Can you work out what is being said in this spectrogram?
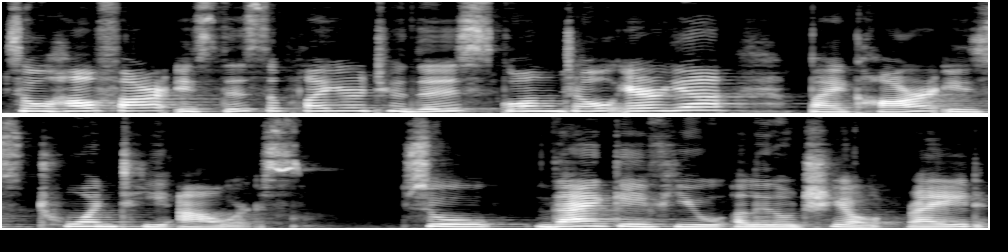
So how far is this supplier to this Guangzhou area? By car is 20 hours. So that gave you a little chill, right?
